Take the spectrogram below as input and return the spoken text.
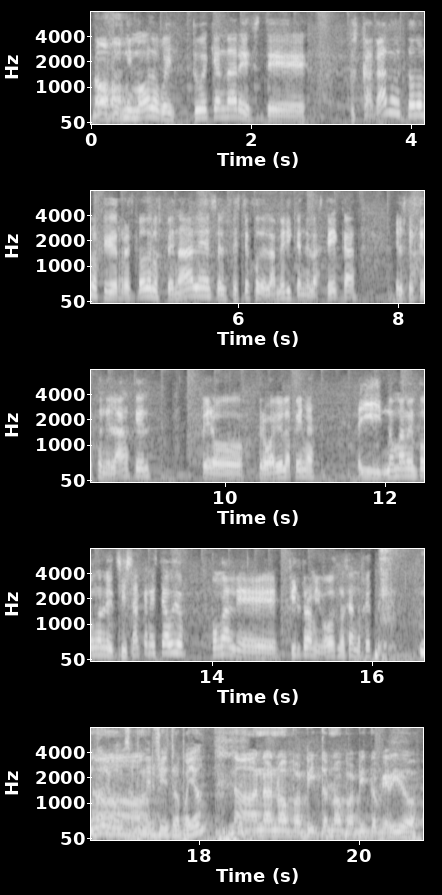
No. Pues ni modo, güey. Tuve que andar, este, pues cagado todo lo que restó de los penales, el festejo del América en el Azteca, el festejo en el Ángel, pero, pero valió la pena. Y no mamen, pónganle, si sacan este audio, pónganle filtro a mi voz, no sean ojetes. No, le vamos a poner filtro, pollo. No, no, no, papito, no, papito querido.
